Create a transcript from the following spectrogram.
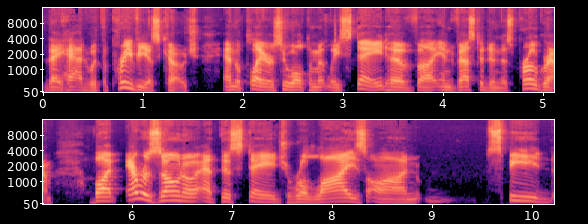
they had with the previous coach and the players who ultimately stayed have uh, invested in this program but arizona at this stage relies on speed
